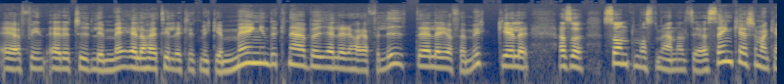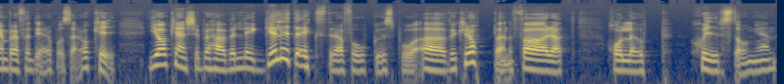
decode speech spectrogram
Eh, är, är det tydlig med, eller har jag tillräckligt mycket mängd knäböj, eller har jag för lite, eller är jag för mycket? Eller, alltså, sånt måste man analysera. Sen kanske man kan börja fundera på så här, okej, okay, jag kanske behöver lägga lite extra fokus på överkroppen för att hålla upp skivstången.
